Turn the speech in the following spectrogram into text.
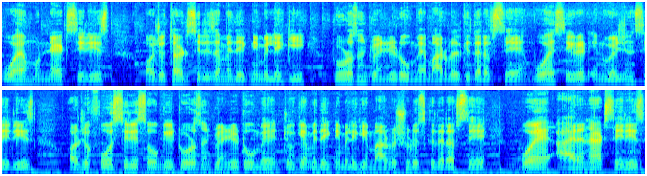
वो है मुन्नेट सीरीज़ और जो थर्ड सीरीज़ हमें देखने मिलेगी 2022 में मार्वल की तरफ़ से, वो है सीक्रेट इन्वेजन सीरीज़ और जो फोर्थ सीरीज़ होगी 2022 में, जो कि हमें देखने मिलेगी मार्वल स्टूडियोज़ की तरफ़ से, वो है आयरन हार्ट सीरीज़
